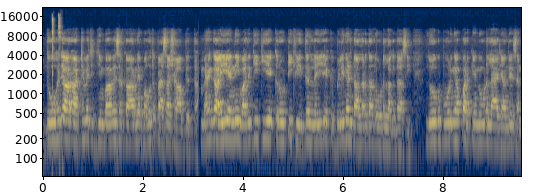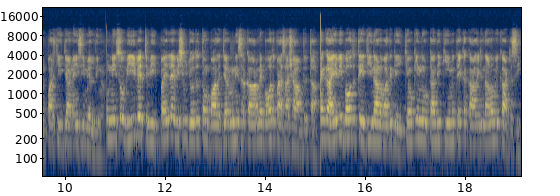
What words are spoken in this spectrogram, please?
2008 ਵਿੱਚ ਜ਼ਿੰਬਾਬਵੇ ਸਰਕਾਰ ਨੇ ਬਹੁਤ ਪੈਸਾ ਛਾਪ ਦਿੱਤਾ। ਮਹਿੰਗਾਈ ਇੰਨੀ ਵੱਧ ਗਈ ਕਿ ਇੱਕ ਰੋਟੀ ਖਰੀਦਣ ਲਈ 1 ਬਿਲੀਅਨ ਡਾਲਰ ਦਾ ਨੋਟ ਲੱਗਦਾ ਸੀ। ਲੋਕ ਬੋਰੀਆਂ ਭਰ ਕੇ ਨੋਟ ਲੈ ਜਾਂਦੇ ਸਨ, ਪਰ ਚੀਜ਼ਾਂ ਨਹੀਂ ਸੀ ਮਿਲਦੀਆਂ। 1920 ਵਿੱਚ ਵੀ ਪਹਿਲੇ ਵਿਸ਼ਵ ਯੁੱਧ ਤੋਂ ਬਾਅਦ ਜਰਮਨੀ ਸਰਕਾਰ ਨੇ ਬਹੁਤ ਪੈਸਾ ਛਾਪ ਦਿੱਤਾ। ਮਹਿੰਗਾਈ ਵੀ ਬਹੁਤ ਤੇਜ਼ੀ ਨਾਲ ਵੱਧ ਗਈ, ਕਿਉਂਕਿ ਨੋਟਾਂ ਦੀ ਕੀਮਤ ਇੱਕ ਕਾਗਜ਼ ਨਾਲੋਂ ਵੀ ਘੱਟ ਸੀ।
